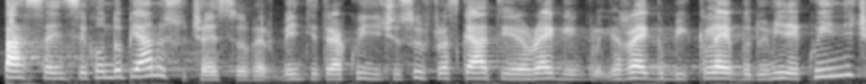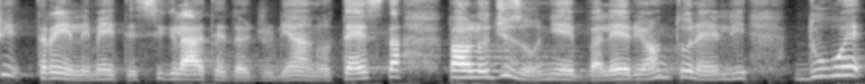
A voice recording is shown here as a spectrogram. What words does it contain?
Passa in secondo piano il successo per 23 a 15 sul Frascati Rugby Club 2015, tre le mete siglate da Giuliano Testa, Paolo Gisoni e Valerio Antonelli, due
